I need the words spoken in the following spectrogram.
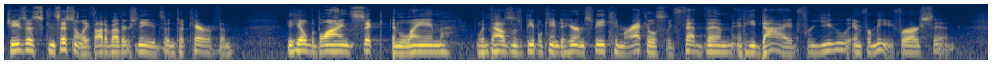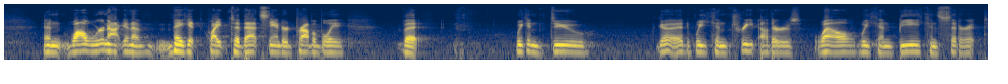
Jesus consistently thought of others' needs and took care of them. He healed the blind, sick, and lame. When thousands of people came to hear him speak, he miraculously fed them, and he died for you and for me, for our sin. And while we're not going to make it quite to that standard, probably, but we can do good. We can treat others well. We can be considerate.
